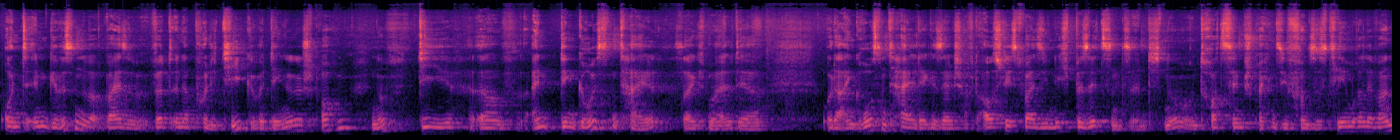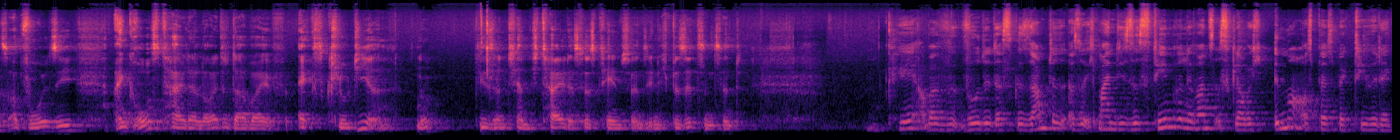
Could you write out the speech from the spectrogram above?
Und in gewisser Weise wird in der Politik über Dinge gesprochen, ne, die äh, ein, den größten Teil, sage ich mal, der oder einen großen Teil der Gesellschaft ausschließt, weil sie nicht besitzend sind. Ne? Und trotzdem sprechen sie von Systemrelevanz, obwohl sie einen Großteil der Leute dabei exkludieren. Ne? Die sind ja nicht Teil des Systems, wenn sie nicht besitzend sind. Okay, aber würde das gesamte, also ich meine, die Systemrelevanz ist, glaube ich, immer aus Perspektive der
